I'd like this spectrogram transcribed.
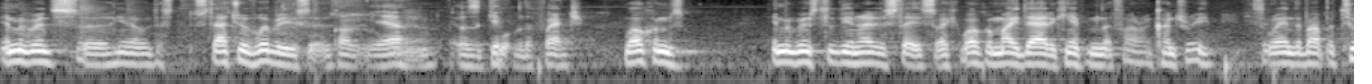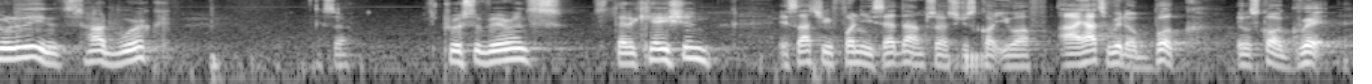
Immigrants, uh, you know, the Statue of Liberty says, Come, yeah, it was a gift from the French. welcomes immigrants to the United States. I welcome my dad, who came from a foreign country. It's a land of opportunity, and it's hard work, Yes, sir. it's perseverance, it's dedication. It's actually funny you said that. I'm sorry to just cut you off. I had to read a book. It was called Grit.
